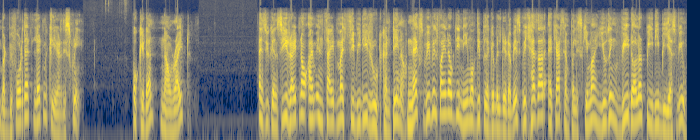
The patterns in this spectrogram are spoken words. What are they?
But before that, let me clear the screen. Okay, done. Now write as you can see right now I'm inside my CDB root container. Next we will find out the name of the pluggable database which has our HR sample schema using $PDBS view.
